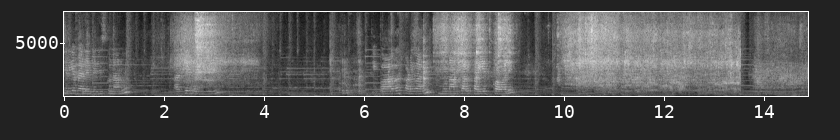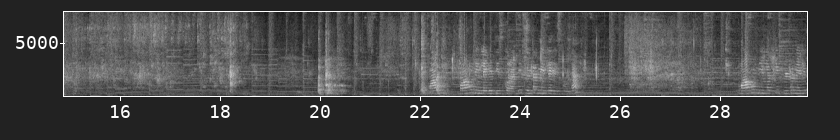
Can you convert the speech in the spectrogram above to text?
శనగబేళ్ళు అయితే తీసుకున్నాను. అరకేజీ ఈ బాగా కడగాలి. మూడు నాలుగు సార్లు ఫ్రై చేసుకోవాలి. నీళ్ళు అయితే తీసుకోనండి ఫిల్టర్ నీళ్ళే తీసుకుంటా. మామూలు నీళ్ళకి ఫిల్టర్ నీళ్ళు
